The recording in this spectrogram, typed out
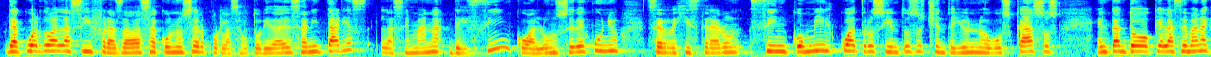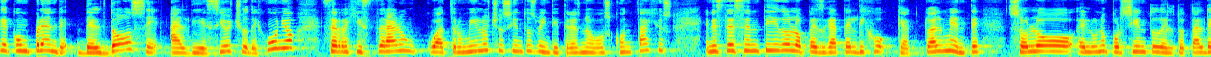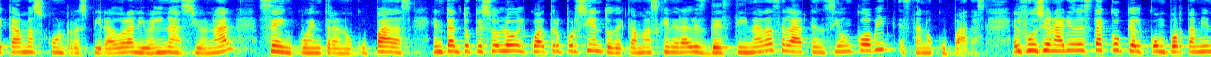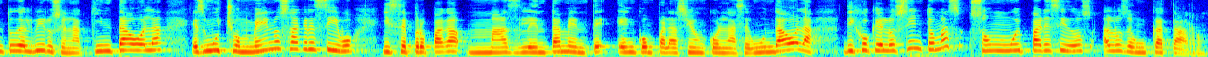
De acuerdo a las cifras dadas a conocer por las autoridades sanitarias, la semana del 5 al 11 de junio se registraron 5.481 nuevos casos en tanto que la semana que comprende del 12 al 18 de junio se registraron 4.823 nuevos contagios. En este sentido, López Gatel dijo que actualmente solo el 1% del total de camas con respirador a nivel nacional se encuentran ocupadas, en tanto que solo el 4% de camas generales destinadas a la atención COVID están ocupadas. El funcionario destacó que el comportamiento del virus en la quinta ola es mucho menos agresivo y se propaga más lentamente en comparación con la segunda ola. Dijo que los síntomas son muy parecidos a los de un catarro.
